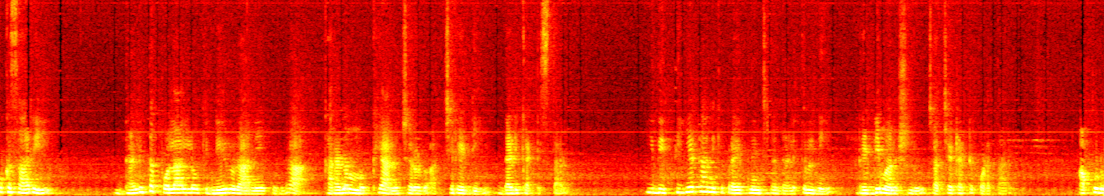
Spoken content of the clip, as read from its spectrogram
ఒకసారి దళిత పొలాల్లోకి నీరు రానియకుండా కరణం ముఖ్య అనుచరుడు అచ్చిరెడ్డి దడి కట్టిస్తాడు. ఇది తీయటానికి ప్రయత్నించిన దళితుల్ని రెడ్డి మనుషులు చచ్చేటట్టు కొడతారు. అప్పుడు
